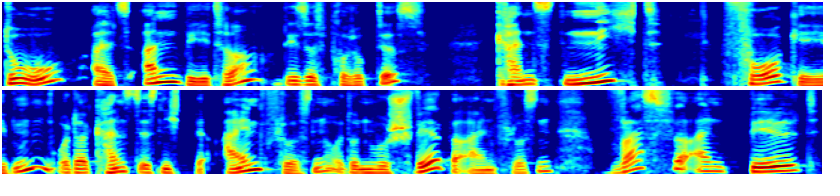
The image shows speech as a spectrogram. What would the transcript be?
du als Anbieter dieses Produktes kannst nicht vorgeben oder kannst es nicht beeinflussen oder nur schwer beeinflussen, was für ein Bild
